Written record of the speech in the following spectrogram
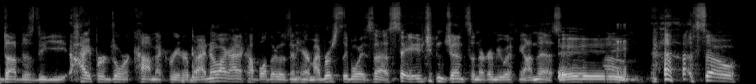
dubbed as the hyper dork comic reader, but I know I got a couple of those in here. My Bristly boys uh, Sage and Jensen are going to be with me on this. Hey. Um, so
